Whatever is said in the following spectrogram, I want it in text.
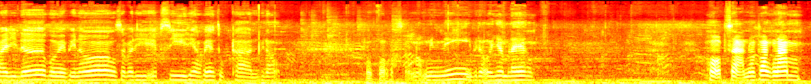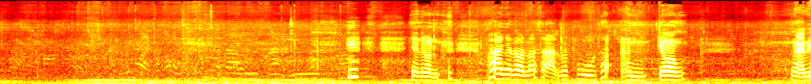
บายดีเด้อพ่อแม่พี่น้องสบายดีเอฟซีที่ยังแพงทุกทานพี่น้องพบกับสองน้องมินนี่พี่น้องเอ้ยำแรง หอบสารมาฟังลำอย่าดอนผ้าย่าดอนแล้วสารมาปูทอันจองหงาเว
